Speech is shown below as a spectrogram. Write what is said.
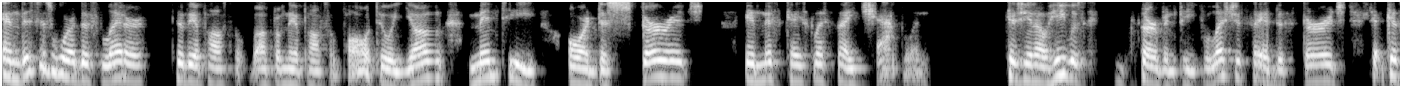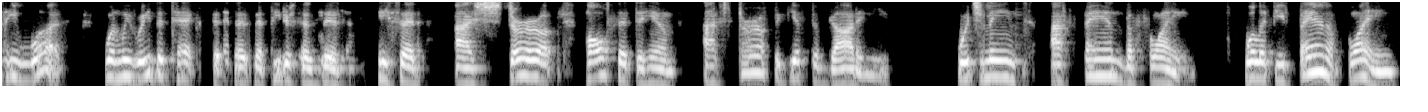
And this is where this letter to the apostle uh, from the apostle Paul to a young mentee or discouraged, in this case, let's say chaplain, because you know he was serving people. Let's just say a discouraged, because he was. When we read the text that, that, that Peter says this, he said, I stir up, Paul said to him, I stir up the gift of God in you, which means I fan the flame. Well, if you fan a flame,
